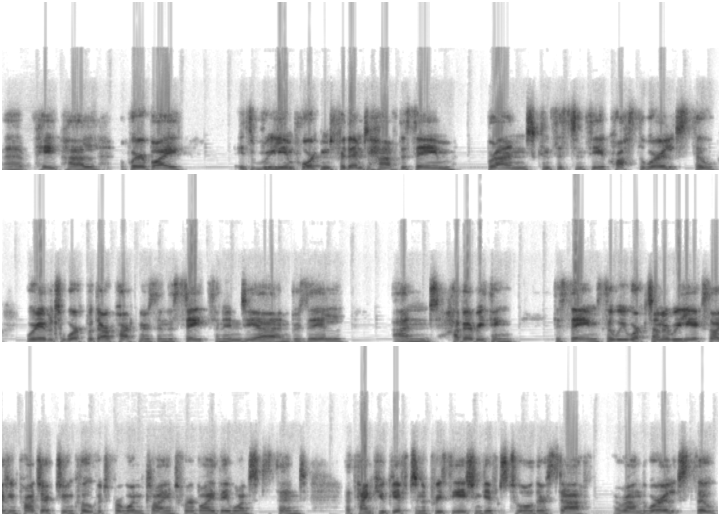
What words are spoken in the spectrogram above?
uh, PayPal, whereby it's really important for them to have the same brand consistency across the world. So we're able to work with our partners in the States and India and Brazil and have everything the same. So we worked on a really exciting project during COVID for one client whereby they wanted to send a thank you gift and appreciation gift to all their staff around the world. So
